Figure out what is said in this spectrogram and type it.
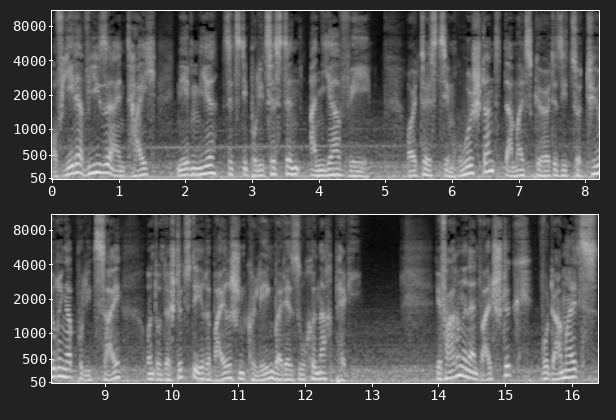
Auf jeder Wiese ein Teich. Neben mir sitzt die Polizistin Anja W. Heute ist sie im Ruhestand. Damals gehörte sie zur Thüringer Polizei und unterstützte ihre bayerischen Kollegen bei der Suche nach Peggy. Wir fahren in ein Waldstück, wo damals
